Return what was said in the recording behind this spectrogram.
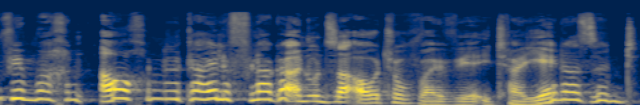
Wir machen auch eine geile Flagge an unser Auto, weil wir Italiener sind.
